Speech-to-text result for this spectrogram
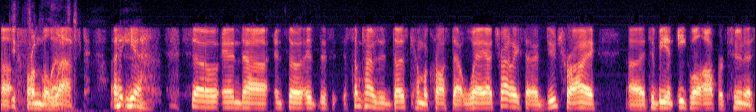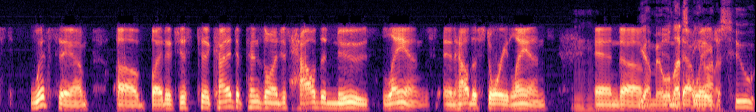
uh, from, from the the left. left. Uh, yeah. So and uh, and so it, this, sometimes it does come across that way. I try, like I said, I do try uh, to be an equal opportunist with Sam. Uh, but it just uh, kind of depends on just how the news lands and how the story lands. And um, yeah, I mean, well, let's be way honest. Who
